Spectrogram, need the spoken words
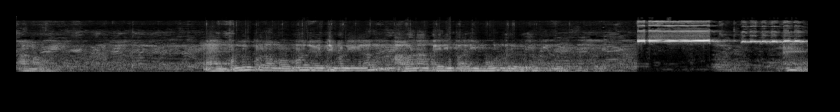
ஆமாம் புதுக்குளம் ஒன்பது வெற்றி புள்ளிகளும் அவனா பெரி பதிமூன்று. அஹ்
